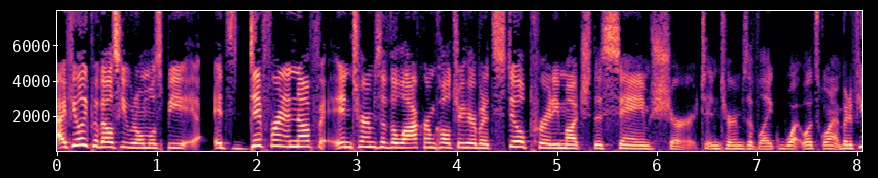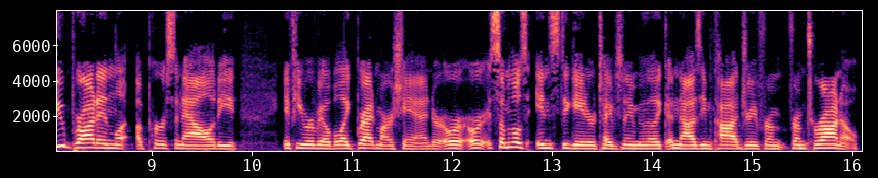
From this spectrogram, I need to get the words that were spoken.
I feel like Pavelski would almost be it's different enough in terms of the locker room culture here, but it's still pretty much the same shirt in terms of like what what's going on. But if you brought in a personality if you were available, like Brad Marchand or, or, or some of those instigator types, maybe like a Nazem Kadri from, from Toronto.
